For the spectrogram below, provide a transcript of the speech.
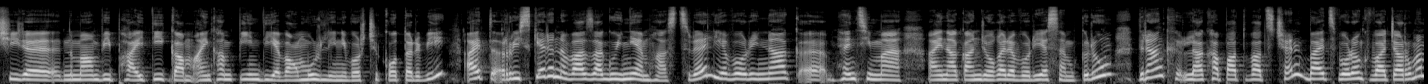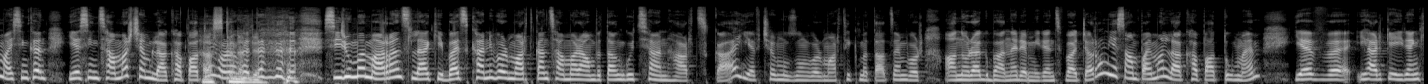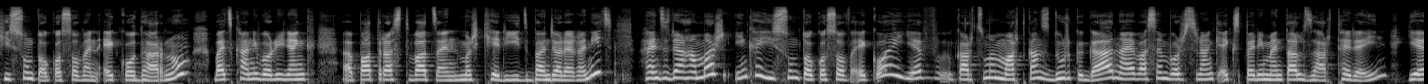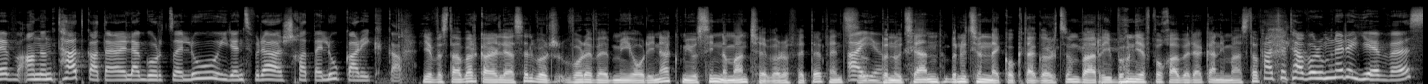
ճիրը նմանվի փայտի կամ այնքան պինդ եւ ամուր լինի, որ չկոտրվի, այդ ռիսկերը նվազագույնի եմ հասցրել եւ օրինակ հենց հիմա այն ականջողերը, որ ես եմ կրում, դրանք լակապատված չեն, բայց որոնք վաճառում եմ, այսինքն ես ինձ համար չեմ լակապատում, որովհետեւ սիրում եմ առանց լակի, բայց քանի որ մարդկանց համար անվտանգության հարց կա եւ չեմ ուզում որ մարդիկ մտածեն, որ անորակ բաներ եմ իրենց վաճառում, ես անպայման լակապատում եմ եւ իհարկե իրենք 50%-ով են էկո դառնում, բայց քանի որ իրենք պատրաստված են մրգերից, բանջարեղենից, հենց դրա համար ինքը 50%-ով էկո է եւ կարծում եմ մարդկանց դուր կգա, նաեւ ասեմ, որ սրանք էքսպերիմենտալ զարդեր էին եւ անընդհատ կատարելագործելու, իրենց վրա աշխատելու կարիք կա։ Եվ վստահաբար կարելի ասել, որ որևէ մի օրինակ մյուսին նման չէ, որովհետեւ հենց բնության բնությունն եք օգտագործում բարի բուն եւ փոխաբերական իմաստով։ Փաթեթավորումները եւս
